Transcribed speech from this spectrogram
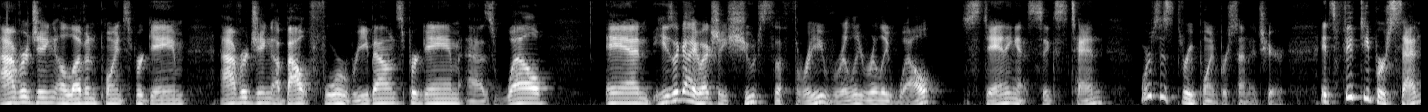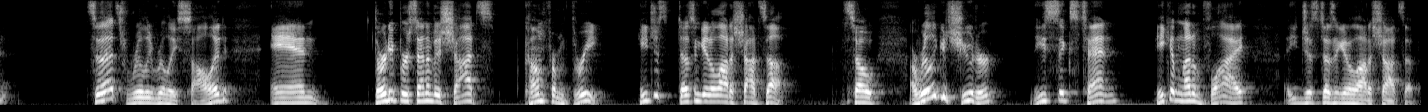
averaging 11 points per game, averaging about four rebounds per game as well. And he's a guy who actually shoots the three really, really well, standing at 6'10. Where's his three point percentage here? It's 50%. So that's really, really solid. And 30% of his shots come from three. He just doesn't get a lot of shots up. So, a really good shooter. He's 6'10. He can let him fly. He just doesn't get a lot of shots up.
